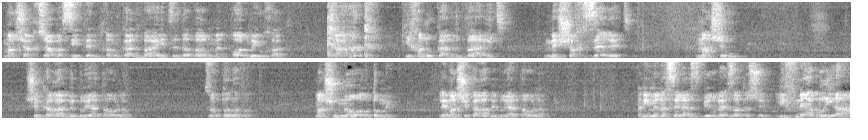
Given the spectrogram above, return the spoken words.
מה שעכשיו עשיתם, חנוכת בית, זה דבר מאוד מיוחד. למה? כי חנוכת בית משחזרת משהו שקרה בבריאת העולם. זה אותו דבר. משהו מאוד דומה למה שקרה בבריאת העולם. אני מנסה להסביר בעזרת השם. לפני הבריאה,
